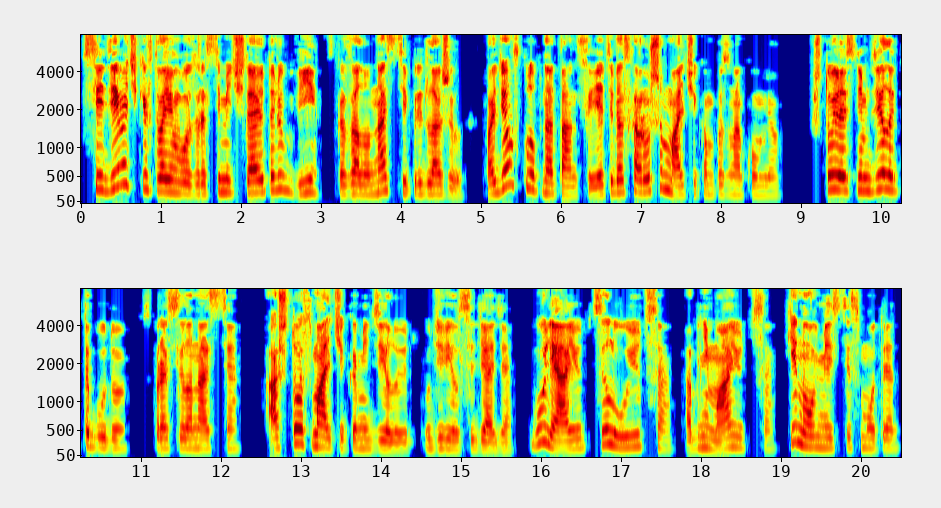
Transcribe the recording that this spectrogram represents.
«Все девочки в твоем возрасте мечтают о любви», сказал он Насте и предложил. «Пойдем в клуб на танцы, я тебя с хорошим мальчиком познакомлю». «Что я с ним делать-то буду?» спросила Настя. «А что с мальчиками делают?» – удивился дядя. «Гуляют, целуются, обнимаются, кино вместе смотрят».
